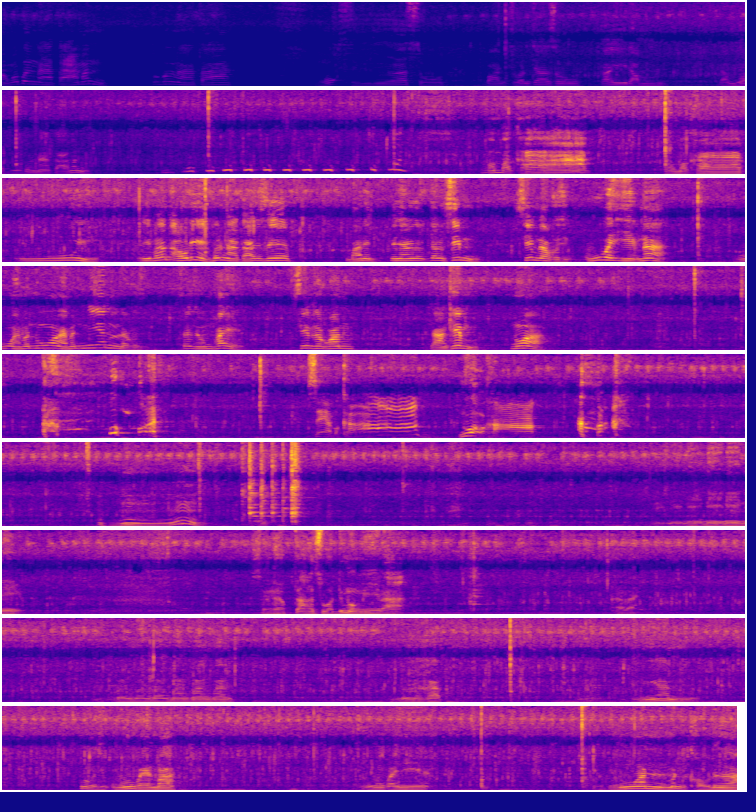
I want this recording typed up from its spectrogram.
องมาเบิ่งหน้าตามันมาเบิ่งหน้าตาหมกเสือสูตร บ้านสวนจ้าทรงไก่ดำดำหดอยู่เบิ่งหน้าตามันหอมบักคากหอมบักคากอุ้ยนี่เพิ่นเอาดิเบิ่งหน้าตาซื่อๆมานี่เป็นยังจังซิมซิมแล้วก็สิอู้ไปอีกนะอู้ให้มันนัวให้มันเนียนแล้วก็ใส่สมุนไพรซิมสักวันจางเข้มนัว แซ่บบักคักนัวบักคักอื้อหือนี่นี่นี่นี่นี่แซ่บตาสวดที่มองนี้ละอะไรเบิ้งเบิ้งเบิ้งเบิ้งเบิ้งเบิ้งเบิ้งนะครับเนียนพวกจะอุ้งไปเห็นมา ลงไปนี่นวลมันเข่าเนื้อ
